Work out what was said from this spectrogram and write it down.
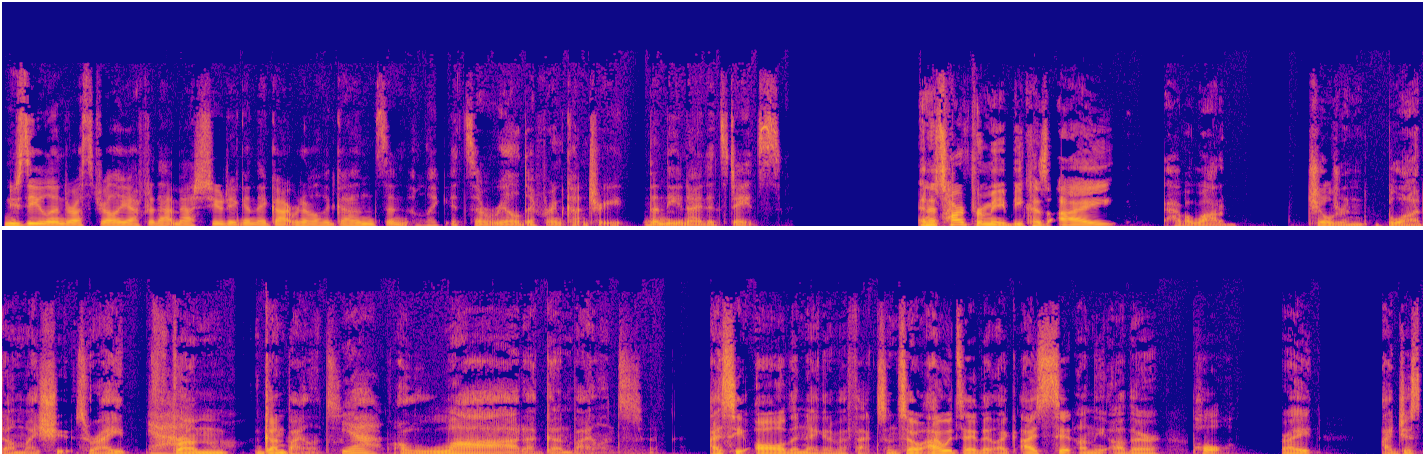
New Zealand or Australia after that mass shooting and they got rid of all the guns? And I'm like, it's a real different country than the United States. And it's hard for me because I have a lot of children's blood on my shoes, right? Yeah. From gun violence. Yeah. A lot of gun violence. I see all the negative effects. And so I would say that like I sit on the other pole, right? I just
